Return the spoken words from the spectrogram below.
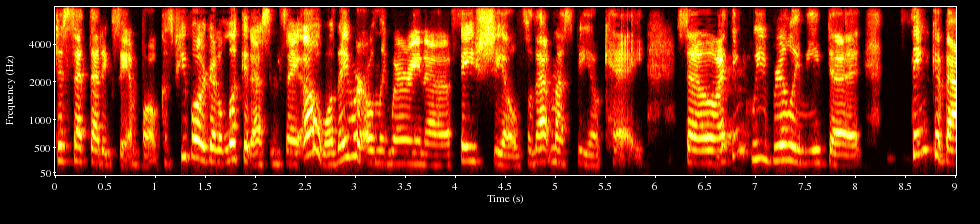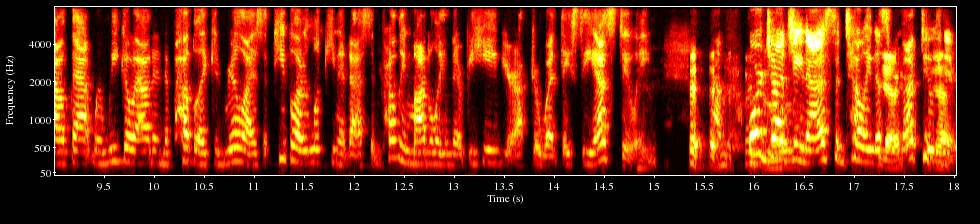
to set that example because people are going to look at us and say, oh, well, they were only wearing a face shield, so that must be okay. So I think we really need to think about that when we go out into public and realize that people are looking at us and probably modeling their behavior after what they see us doing um, or judging us and telling us yeah, we're not doing yeah. it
